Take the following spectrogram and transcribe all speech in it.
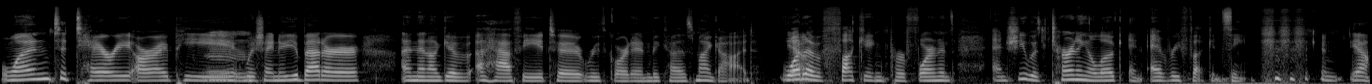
one to Terry, R.I.P. Wish I knew you better, and then I'll give a halfie to Ruth Gordon because my God. What Yeah. a fucking performance. And she was turning a look in every fucking scene. And yeah.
